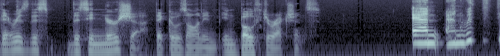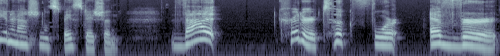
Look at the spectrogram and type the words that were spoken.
there is this this inertia that goes on in in both directions. and and with the International Space Station, that critter took forever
